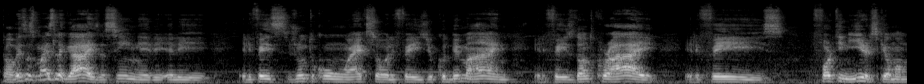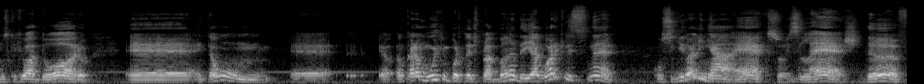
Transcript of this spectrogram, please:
talvez as mais legais, assim, ele, ele ele fez, junto com o Axel, ele fez You Could Be Mine, ele fez Don't Cry, ele fez 14 Years, que é uma música que eu adoro. É, então, é, é, um cara muito importante para a banda, e agora que eles né, conseguiram alinhar Axel, Slash, Duff,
